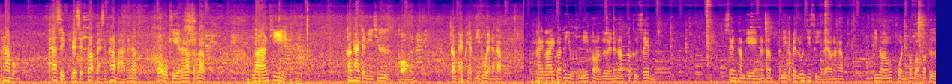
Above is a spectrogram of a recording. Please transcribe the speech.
35บวก50เบสเสร็จก็85บาทนะครับ ก็โอเคนะครับสำหรับร้านที่ค่อนข้างจะมีชื่อของกำแพงเพชรนี้ด้วยนะครับไฮไลท์ก็จะอยู่ตรงนี้ก่อนเลยนะครับ ก็คือเส้น เส้นทำเองนะครับ อันนี้ก็เป็นรุ่นที่ 4 แล้วนะครับ ที่น้องคนเขาบอกก็คือ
